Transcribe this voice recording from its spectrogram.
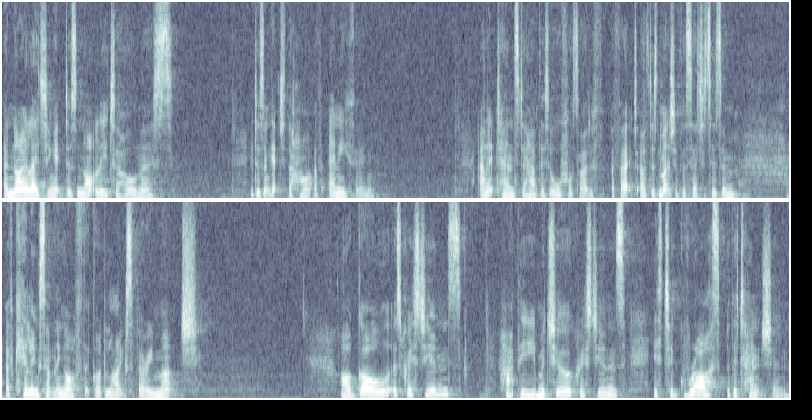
Annihilating it does not lead to wholeness, it doesn't get to the heart of anything. And it tends to have this awful side effect, as does much of asceticism, of killing something off that God likes very much. Our goal as Christians happy, mature Christians is to grasp the tension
